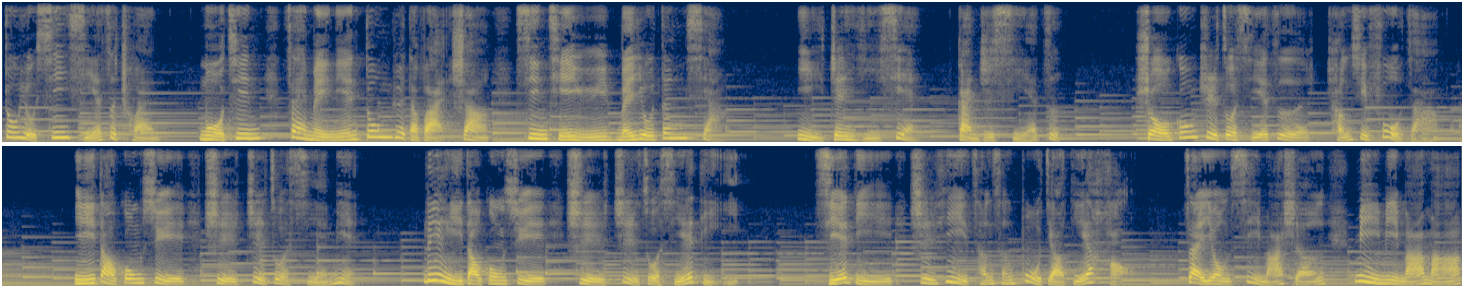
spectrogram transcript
都有新鞋子穿，母亲在每年冬月的晚上辛勤于煤油灯下，一针一线赶制鞋子。手工制作鞋子程序复杂，一道工序是制作鞋面，另一道工序是制作鞋底。鞋底是一层层布角叠好。再用细麻绳密密麻麻、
